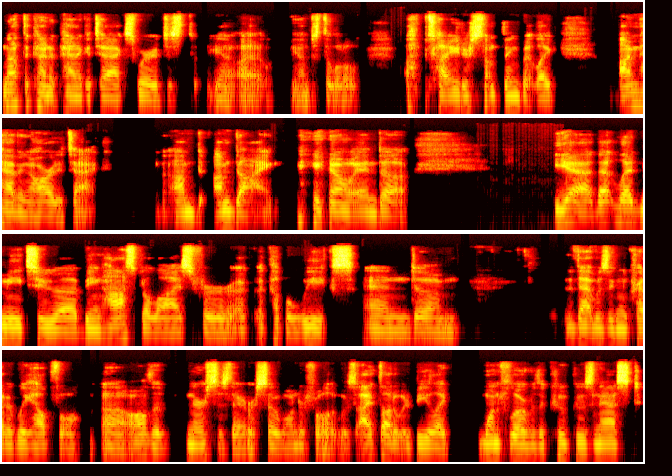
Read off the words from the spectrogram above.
not the kind of panic attacks where it just, you know, uh, you know, I'm just a little uptight or something, but like I'm having a heart attack. I'm, I'm dying, you know, and, uh, yeah, that led me to uh, being hospitalized for a, a couple weeks, and um, that was incredibly helpful. Uh, all the nurses there were so wonderful. It was I thought it would be like one flew over the cuckoo's nest,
